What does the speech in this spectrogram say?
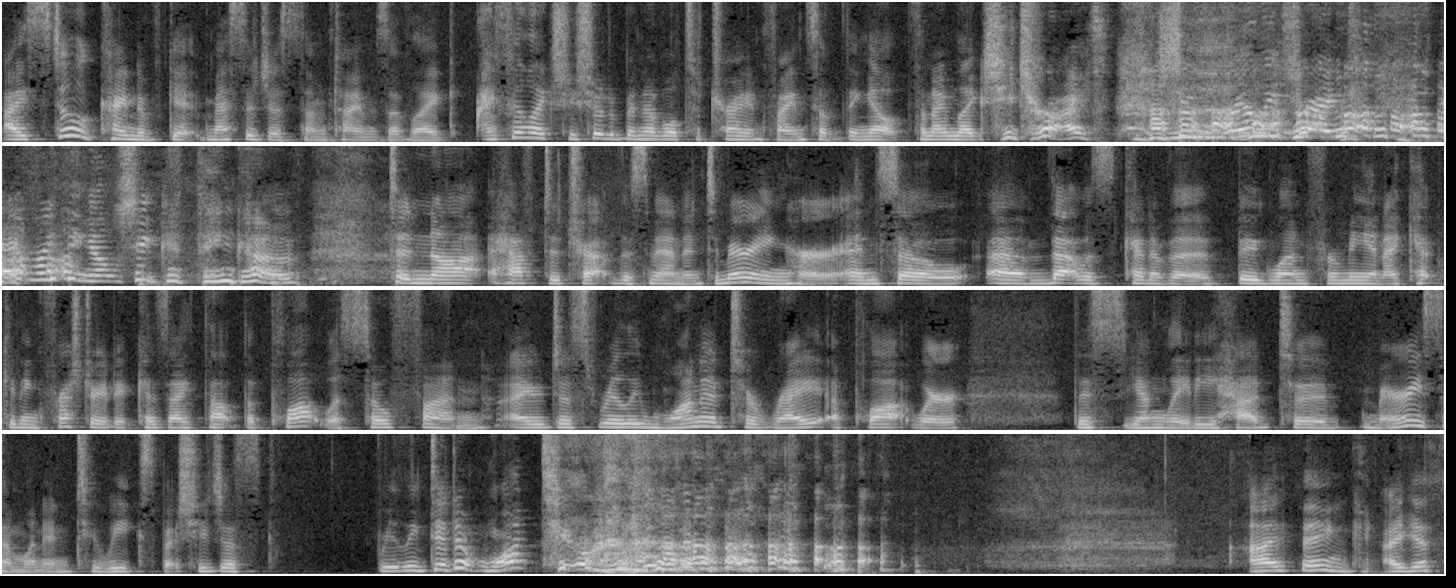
i still kind of get messages sometimes of like i feel like she should have been able to try and find something else. And i'm like she tried. She really tried everything else she could think of to not have to trap this man into marrying her. And so um, that was kind of a big one for me. And i kept getting frustrated because i thought the plot was so fun. I just really wanted to write a plot where this young lady had to marry someone in two weeks but she just really didn't want to I think, I guess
